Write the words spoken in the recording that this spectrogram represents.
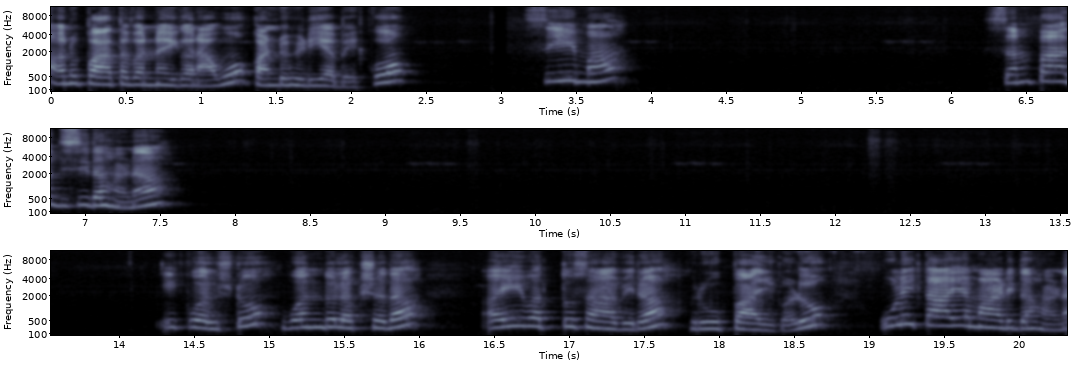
ಅನುಪಾತವನ್ನು ಈಗ ನಾವು ಕಂಡುಹಿಡಿಯಬೇಕು. ಸೀಮಾ ಸಂಪಾದಿಸಿದ ಹಣ ಈಕ್ವಲ್ಸ್ ಟು ಒಂದು ಲಕ್ಷದ ಐವತ್ತು ಸಾವಿರ ರೂಪಾಯಿಗಳು ಉಳಿತಾಯ ಮಾಡಿದ ಹಣ.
